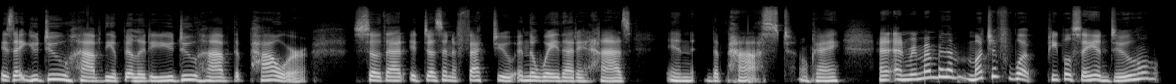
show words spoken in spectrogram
is that you do have the ability, you do have the power so that it doesn't affect you in the way that it has in the past, okay? And and remember that much of what people say and do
